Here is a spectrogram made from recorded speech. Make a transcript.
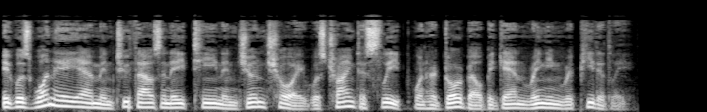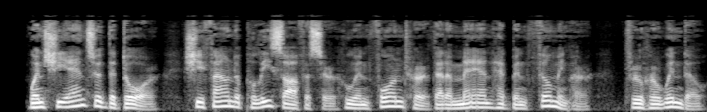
It was 1 a.m. in 2018 and Jun Choi was trying to sleep when her doorbell began ringing repeatedly. When she answered the door, she found a police officer who informed her that a man had been filming her, through her window,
